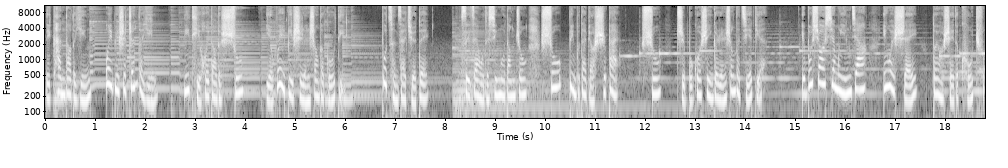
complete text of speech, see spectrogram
你看到的赢未必是真的赢，你体会到的输也未必是人生的谷底，不存在绝对。所以在我的心目当中，输并不代表失败，输只不过是一个人生的节点，也不需要羡慕赢家，因为谁都有谁的苦楚。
